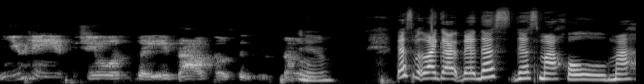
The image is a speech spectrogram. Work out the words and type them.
you can't it's yours, but it's also stupid. So. Yeah. That's what like I, that, that's that's my whole my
